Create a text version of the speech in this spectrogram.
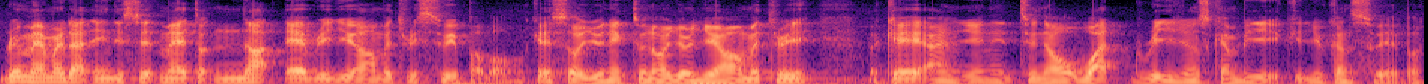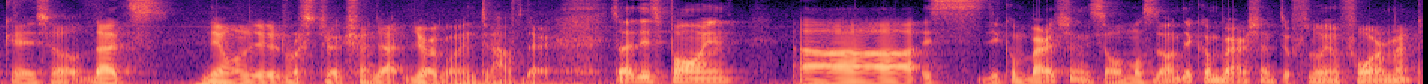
Remember that in the sweep method not every geometry is sweepable okay? So you need to know your geometry okay? And you need to know what regions can be you can sweep okay? So that's the only restriction that you're going to have there. So at this point uh it's the conversion it's almost done the conversion to fluent format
